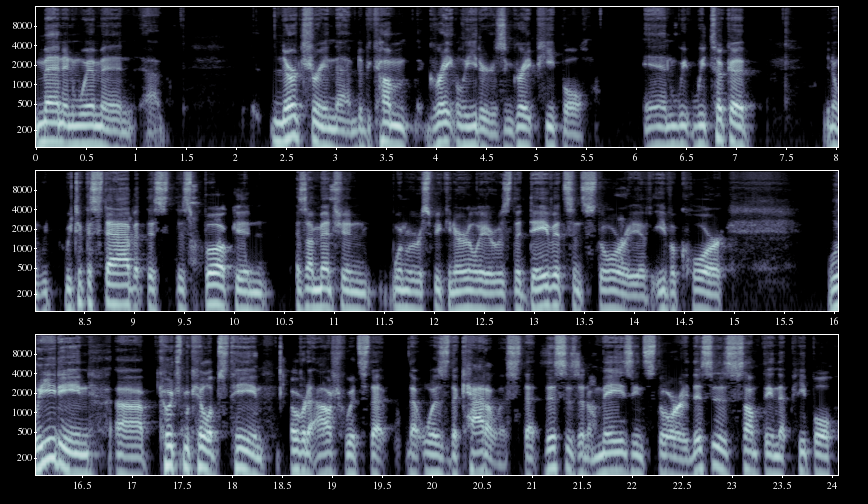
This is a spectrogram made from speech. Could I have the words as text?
men and women, uh, nurturing them to become great leaders and great people. And we, we took a, you know, we, we took a stab at this, this book. And as I mentioned when we were speaking earlier, was the Davidson story of Eva Kor leading uh, Coach McKillop's team over to Auschwitz that that was the catalyst. That this is an amazing story. This is something that people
